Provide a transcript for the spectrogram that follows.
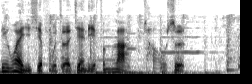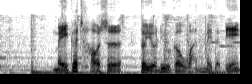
另外一些负责建立蜂蜡巢室。每个巢室都有六个完美的边，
